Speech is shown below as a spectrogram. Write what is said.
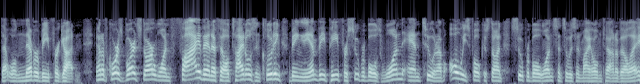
that will never be forgotten. And of course, Bart Starr won five NFL titles, including being the MVP for Super Bowls one and two. And I've always focused on Super Bowl one since it was in my hometown of LA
